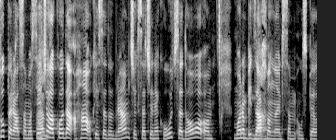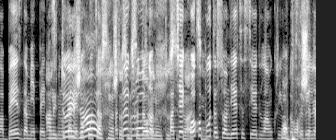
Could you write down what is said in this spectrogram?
super, ali sam osjećala ko da, aha, ok, sad odbrajam, ček, sad će neko ući, sad ovo, um, moram biti Da. zahvalna jer sam uspjela bez da mi je 15 Ali to minuta je neko kuca. žalosno Pa što to je smo se doveli u tu Pa ček, koliko situaciju. puta su vam djeca sjedila u krilu O dok ste bili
